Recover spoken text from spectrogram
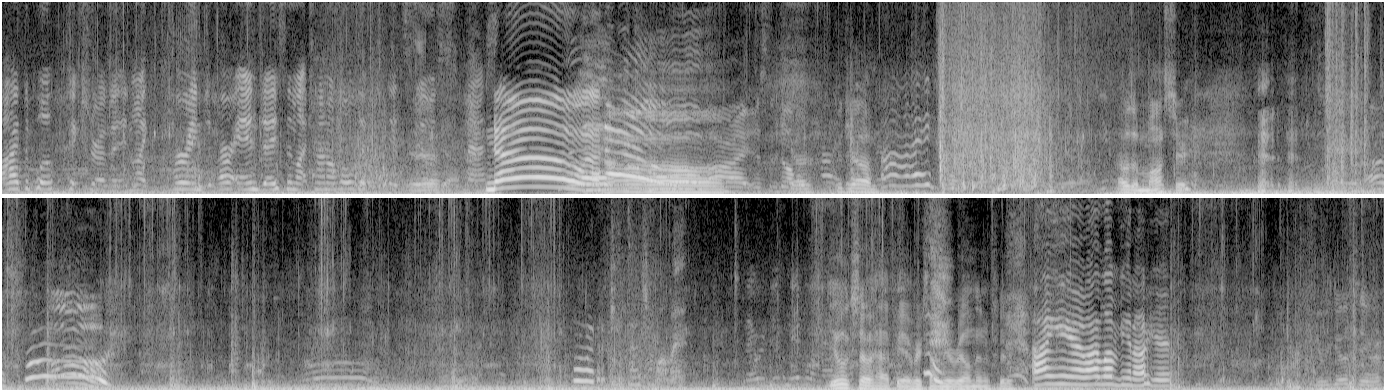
I have to pull up a picture of it and like her and her and Jason like trying to hold it. It's still massive. No! Oh. All Oh. right, it's a double. Good job. Bye. That was a monster. Oh! Oh, I gotta keep tension on it. They were just nibbling. You look so happy every time you're reeling in a fish. I am. I love being out here. Here we go, Tara.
